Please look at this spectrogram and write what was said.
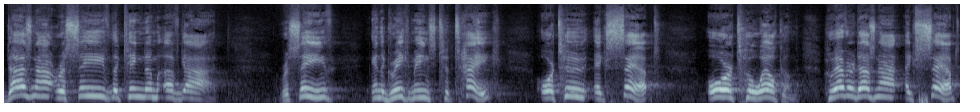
does not receive the kingdom of God. Receive in the Greek means to take or to accept or to welcome. whoever does not accept,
